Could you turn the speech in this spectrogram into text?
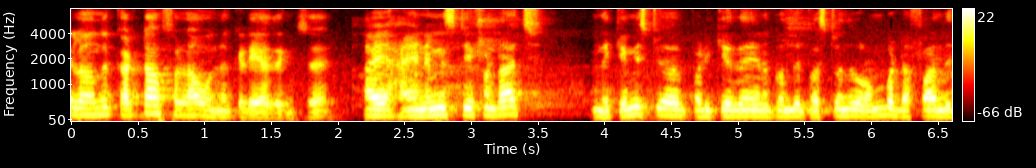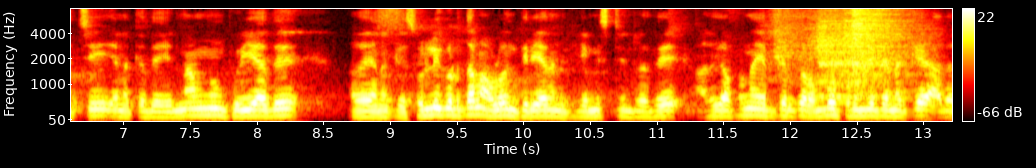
இதில் வந்து கட் ஆஃப் எல்லாம் ஒன்றும் கிடையாதுங்க sir. Hi hi name is Stephen Raj இந்த கெமிஸ்ட்ரி படிக்கிறது எனக்கு வந்து ஃபஸ்ட்டு வந்து ரொம்ப டஃப்பாக இருந்துச்சு. எனக்கு அது என்னன்னு புரியாது. அதை எனக்கு சொல்லி கொடுத்தாலும் அவ்வளோவும் தெரியாது எனக்கு கெமிஸ்ட்ரின்றது அதுக்கப்புறம் தான் இருக்க இருக்க ரொம்ப புரிஞ்சது எனக்கு. அதை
